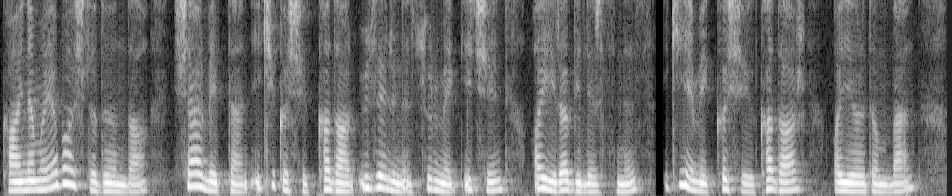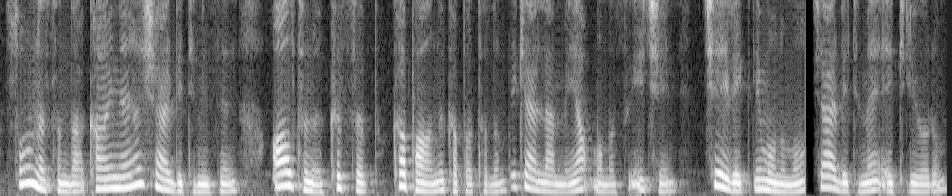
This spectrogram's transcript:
Kaynamaya başladığında şerbetten 2 kaşık kadar üzerine sürmek için ayırabilirsiniz. 2 yemek kaşığı kadar ayırdım ben. Sonrasında kaynayan şerbetimizin altını kısıp kapağını kapatalım. Şekerlenme yapmaması için çeyrek limonumu şerbetime ekliyorum.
